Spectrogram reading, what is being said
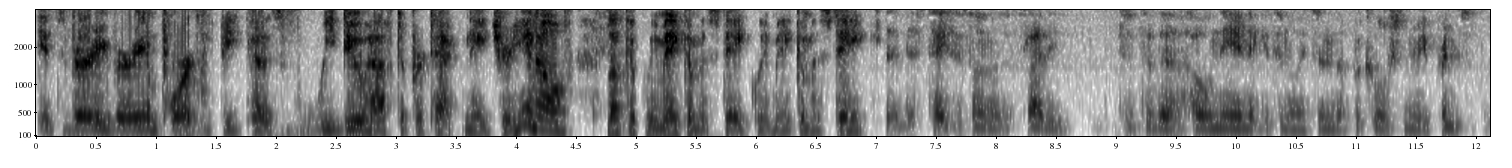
It's very, very important because we do have to protect nature. You know, look, if we make a mistake, we make a mistake. This takes us on a slightly to, to the whole neonicotinoids and the precautionary principle.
